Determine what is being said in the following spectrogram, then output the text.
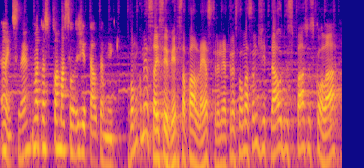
antes, né? Uma transformação digital também. Vamos começar esse evento, essa palestra, né? Transformação digital do espaço escolar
